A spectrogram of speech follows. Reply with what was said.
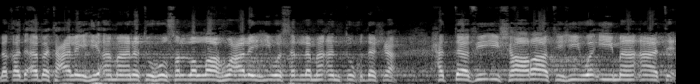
لقد أبت عليه أمانته صلى الله عليه وسلم أن تخدش حتى في إشاراته وإيماءاته.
